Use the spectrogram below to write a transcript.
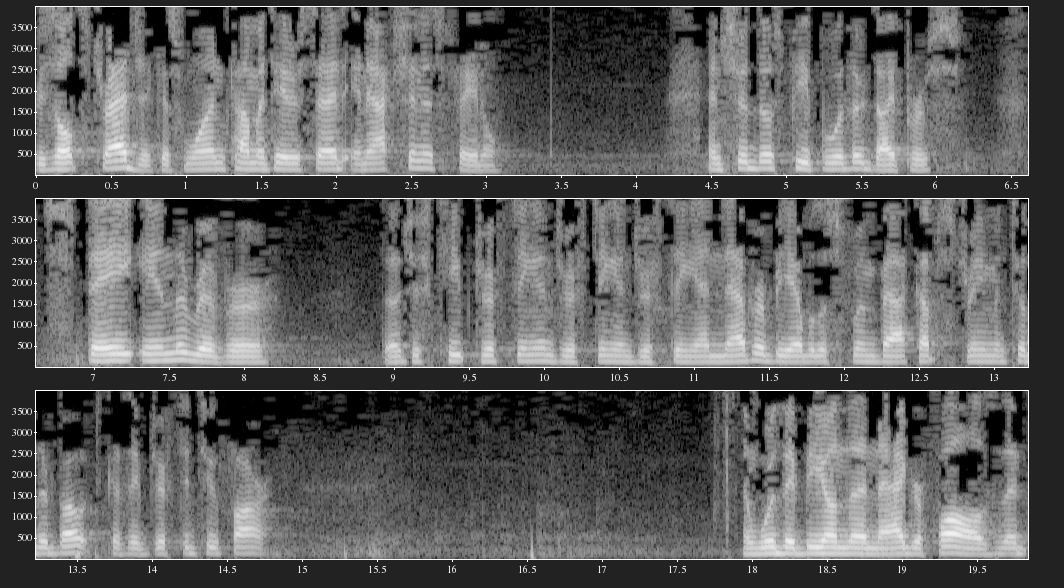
Results tragic. As one commentator said, inaction is fatal. And should those people with their diapers stay in the river, they'll just keep drifting and drifting and drifting and never be able to swim back upstream into their boat because they've drifted too far. And would they be on the Niagara Falls, they'd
